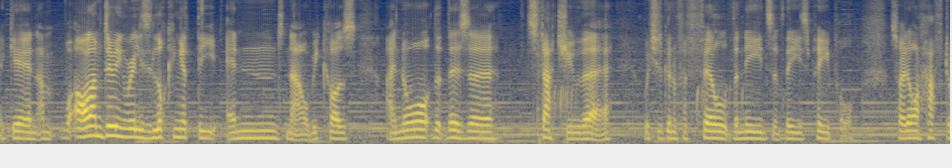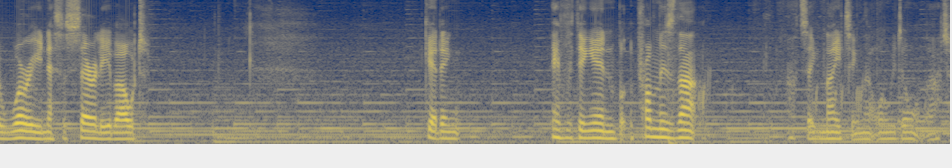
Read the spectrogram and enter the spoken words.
Again, I'm, all I'm doing really is looking at the end now because I know that there's a statue there which is going to fulfill the needs of these people. So I don't have to worry necessarily about getting everything in. But the problem is that that's igniting that one. We don't want that.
